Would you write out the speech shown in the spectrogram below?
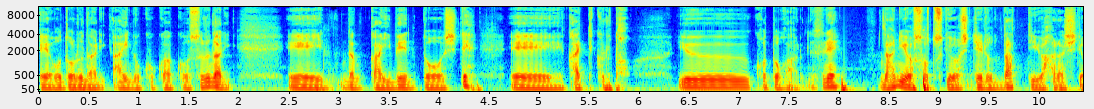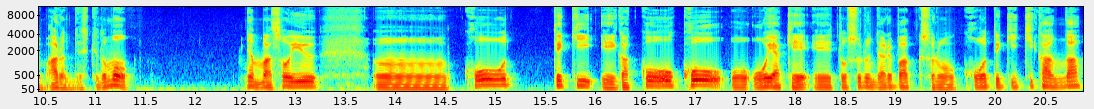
えー、踊るなり、愛の告白をするなり、えー、なんかイベントをして、えー、帰ってくるということがあるんですね。何を卒業してるんだっていう話でもあるんですけども、でもまあそういう、うーん、的、え、学校を公、公、えー、とするんであれば、その公的機関が、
